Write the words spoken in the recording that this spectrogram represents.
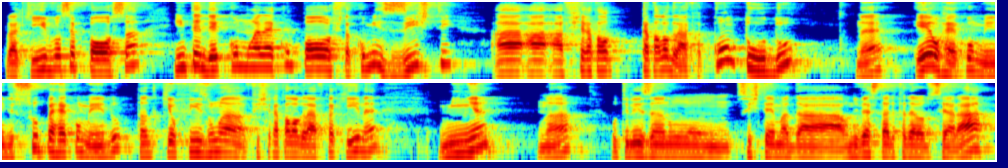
para que você possa entender como ela é composta, como existe a, a, a ficha catalográfica catalográfica. Contudo, né, eu recomendo, super recomendo, tanto que eu fiz uma ficha catalográfica aqui, né, minha, né, utilizando um sistema da Universidade Federal do Ceará,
